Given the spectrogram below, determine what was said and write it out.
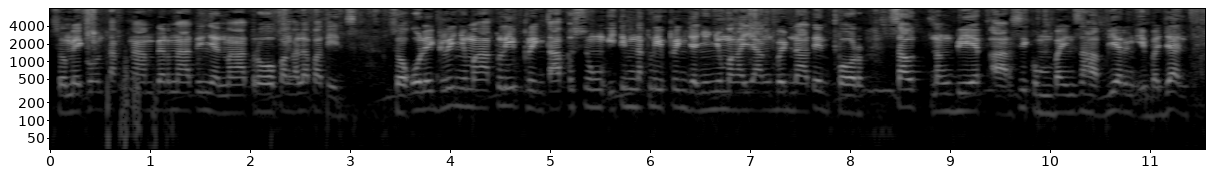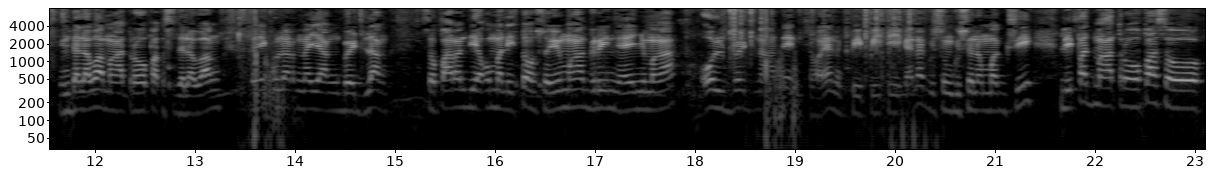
So, may contact number natin yan, mga tropang kalapatids. So, kulay green yung mga clip ring. Tapos, yung itim na clip ring dyan, yun yung mga young bird natin for south ng BFRC. Combine sa Javier, yung iba dyan. Yung dalawa, mga tropa, tapos dalawang regular na young bird lang. So, parang di ako malito. So, yung mga green, yan yung mga all bird natin. So, ayan, nagpipiti ka na. Gustong gusto ng magsi. Lipad mga tropa. So,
